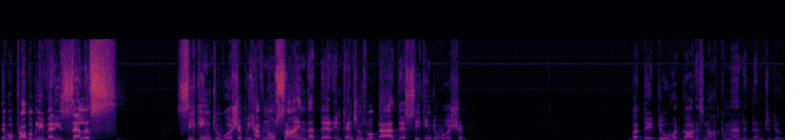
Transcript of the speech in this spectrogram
They were probably very zealous, seeking to worship. We have no sign that their intentions were bad. They're seeking to worship. But they do what God has not commanded them to do.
